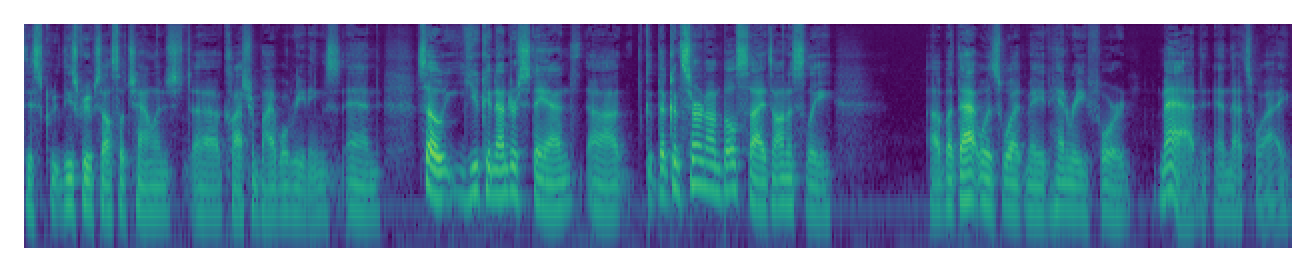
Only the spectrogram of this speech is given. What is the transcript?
this, these groups also challenged uh, classroom Bible readings. And so you can understand uh, the concern on both sides, honestly. Uh, but that was what made Henry Ford mad. And that's why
